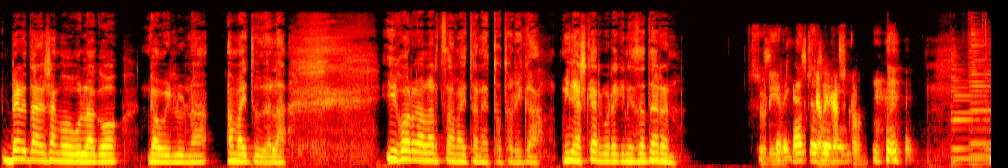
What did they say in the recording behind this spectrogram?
benetan esango dugulako gau iluna amaitu dela. Igor galartza amaitan etotorika. Mila esker gurekin izatearen. Zuri, Eskerrik asko.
